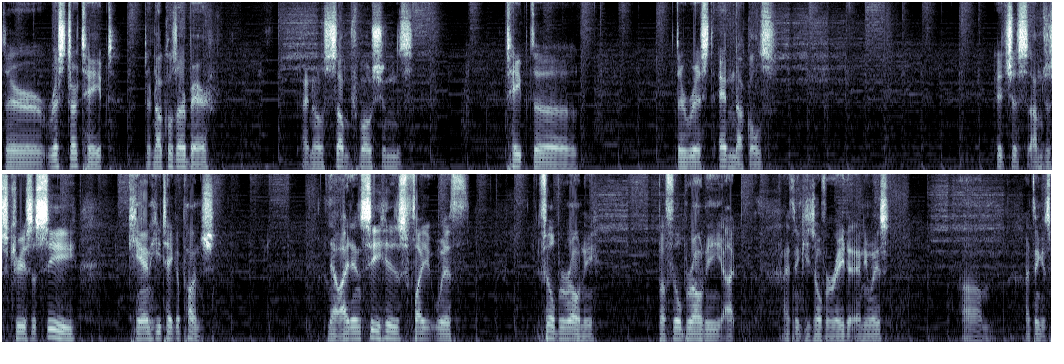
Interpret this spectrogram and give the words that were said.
Their wrists are taped. Their knuckles are bare. I know some promotions tape the their wrist and knuckles. It's just I'm just curious to see can he take a punch. Now I didn't see his fight with Phil Baroni, but Phil Baroni I I think he's overrated anyways. Um, I think it's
